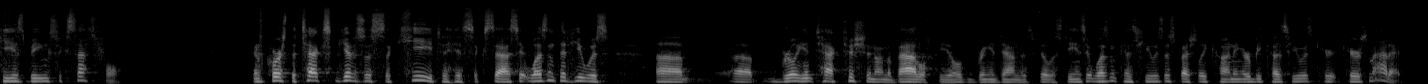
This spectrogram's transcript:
he is being successful. And of course, the text gives us the key to his success. It wasn't that he was uh, a brilliant tactician on the battlefield, bringing down the Philistines. It wasn't because he was especially cunning or because he was charismatic.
